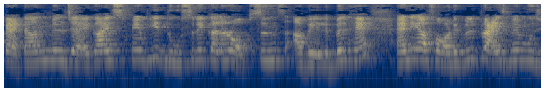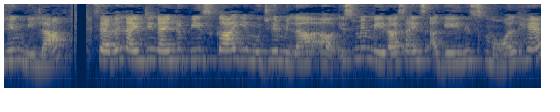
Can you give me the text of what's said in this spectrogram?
पैटर्न मिल जाएगा इसमें भी दूसरे कलर ऑप्शंस अवेलेबल है। एंड ये अफोर्डेबल प्राइस में मुझे मिला। सेवन नाइनटी नाइन रुपीज़ का ये मुझे मिला। इसमें मेरा साइज़ अगेन स्मॉल है।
